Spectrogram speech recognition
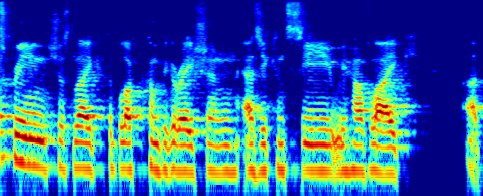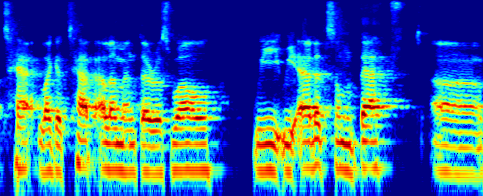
screen, just like the block configuration, as you can see, we have like a tab, like a tab element there as well. We, we added some depth uh,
